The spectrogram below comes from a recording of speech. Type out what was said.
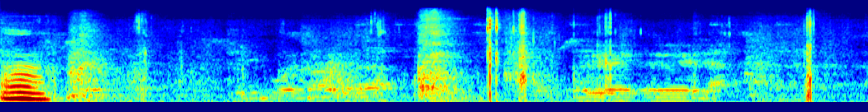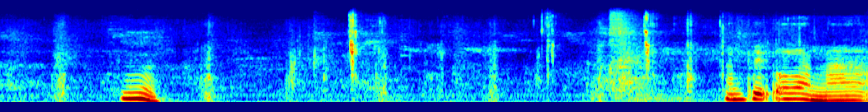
อืมน้ำพริกอร่อยมาก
